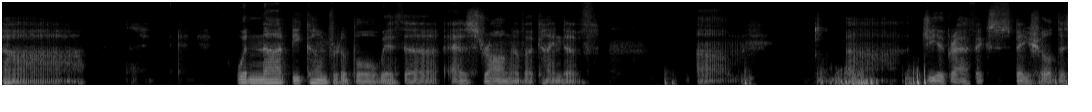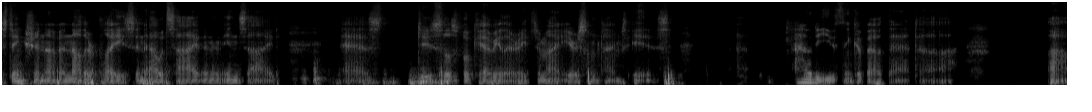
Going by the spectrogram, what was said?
uh, would not be comfortable with uh, as strong of a kind of um, uh, geographic spatial distinction of another place, an outside and an inside, as Dussel's vocabulary to my ear sometimes is. How do you think about that? Uh, uh,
